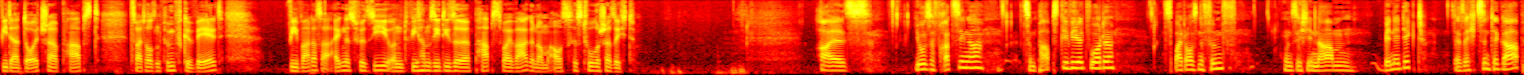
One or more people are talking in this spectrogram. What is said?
wieder deutscher Papst 2005 gewählt. Wie war das Ereignis für Sie und wie haben Sie diese Papstwahl wahrgenommen aus historischer Sicht? Als Josef Ratzinger zum Papst gewählt wurde, 2005, und sich den Namen Benedikt, der 16. gab,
